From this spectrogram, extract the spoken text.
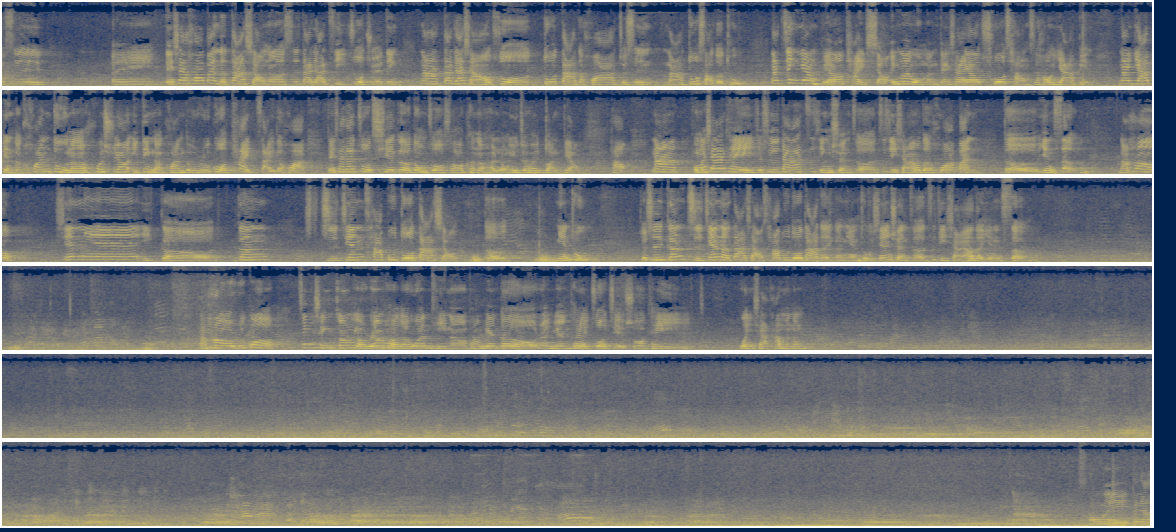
就是，哎，等一下花瓣的大小呢是大家自己做决定。那大家想要做多大的花，就是拿多少的土。那尽量不要太小，因为我们等一下要搓长之后压扁。那压扁的宽度呢，会需要一定的宽度。如果太窄的话，等一下在做切割动作的时候，可能很容易就会断掉。好，那我们现在可以就是大家自行选择自己想要的花瓣的颜色，然后先捏一个跟指尖差不多大小的粘土。就是跟指尖的大小差不多大的一个粘土，先选择自己想要的颜色。然后，如果进行中有任何的问题呢，旁边都有人员可以做解说，可以问一下他们哦。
